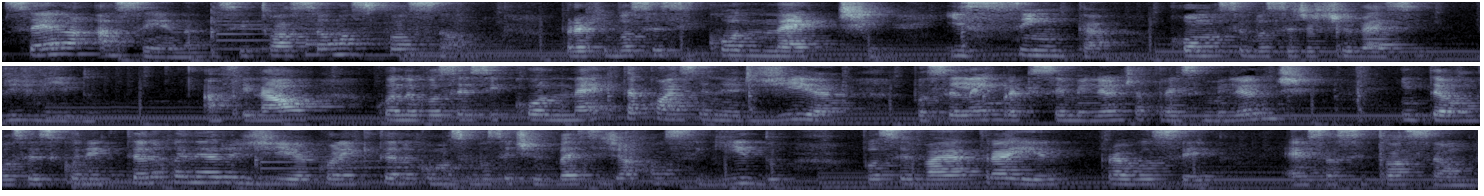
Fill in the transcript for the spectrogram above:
cena a cena, situação a situação, para que você se conecte e sinta como se você já tivesse vivido. Afinal, quando você se conecta com essa energia, você lembra que semelhante atrai semelhante? Então, você se conectando com a energia, conectando como se você tivesse já conseguido, você vai atrair para você essa situação,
